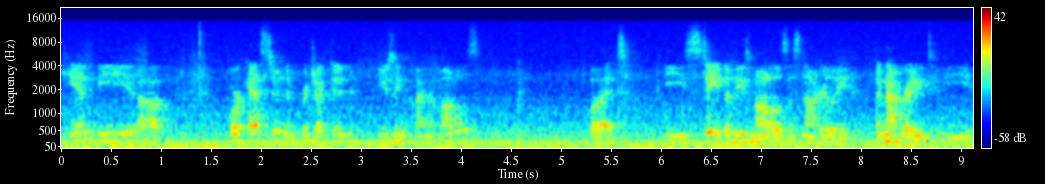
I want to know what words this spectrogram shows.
can be uh, forecasted and projected using climate models, but the state of these models is not really, they're not ready to be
